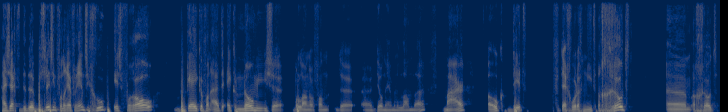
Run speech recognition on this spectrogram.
Hij zegt de, de beslissing van de referentiegroep is vooral bekeken vanuit de economische belangen van de eh, deelnemende landen. Maar ook dit vertegenwoordigt niet een groot, ehm, een groot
